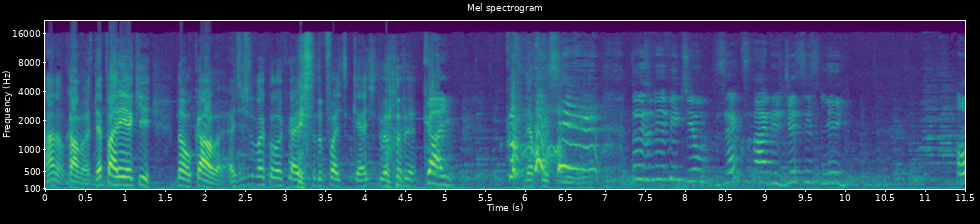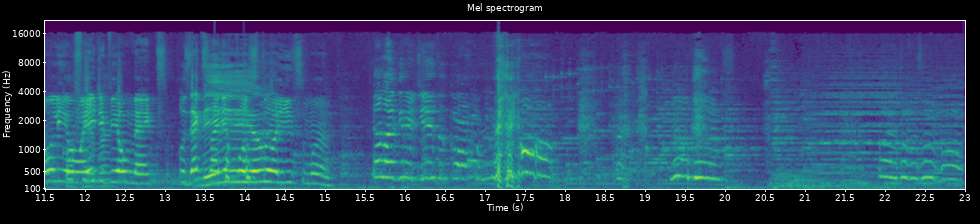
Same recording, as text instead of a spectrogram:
Ah, não, calma, até parei aqui. Não, calma, a gente não vai colocar isso no podcast, não, né? Caio. Não é possível. 2021, Zack Snyder Justice League. Only on Confirma. HBO Max. O Zack Meu- Snyder postou isso, mano. Eu não acredito, cara. Meu Deus. Ai, eu tô fazendo mal.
